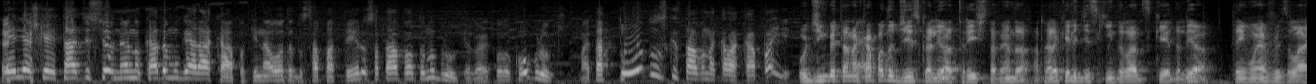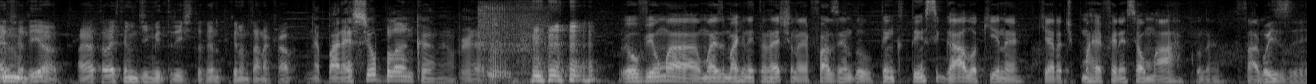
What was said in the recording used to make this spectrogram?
Ele acho que ele tá adicionando cada mulher à capa, que na outra do sapateiro só tava faltando o Brook. Agora ele colocou o Brook. Mas tá todos que estavam naquela capa aí. O Jinbei tá na capa do disco ali, ó, triste, tá vendo? Atrás daquele disquinho do lado esquerdo ali, ó. Tem um Ever's Life Hum. ali, ó. Aí atrás tem um Jimmy triste, tá vendo? Porque não tá na capa. Né, Parece o Blanca, né, na verdade. Eu vi uma, umas imagens na internet, né? Fazendo. Tem, tem esse galo aqui, né? Que era tipo uma referência ao Marco, né? Sabe? Pois é.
